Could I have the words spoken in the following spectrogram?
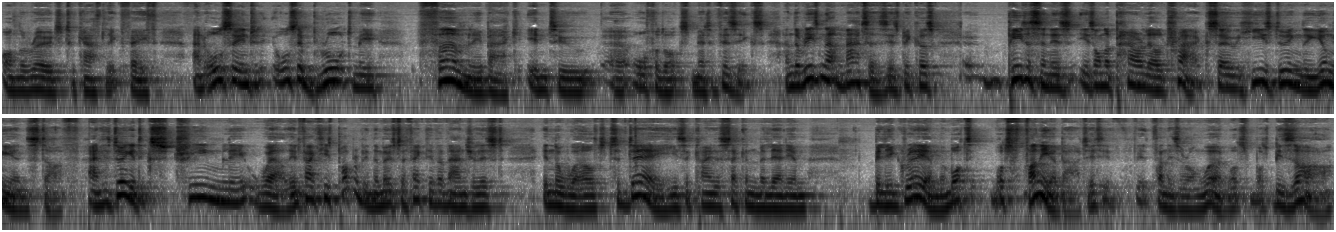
on the road to Catholic faith, and also also brought me firmly back into uh, Orthodox metaphysics. And the reason that matters is because uh, Peterson is, is on a parallel track. So he's doing the Jungian stuff, and he's doing it extremely well. In fact, he's probably the most effective evangelist in the world today. He's a kind of second millennium Billy Graham. And what's, what's funny about it, if, funny is the wrong word, what's, what's bizarre,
